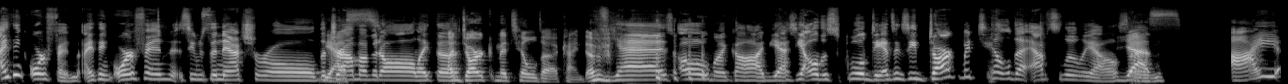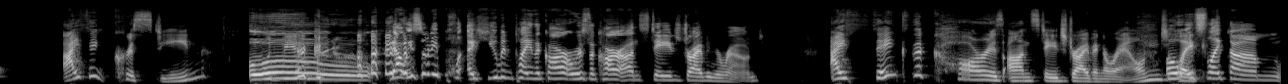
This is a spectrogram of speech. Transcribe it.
I think Orphan. I think Orphan seems the natural, the drama of it all, like the a dark Matilda kind of. Yes. Oh my God. Yes. Yeah. All the school dancing scene. Dark Matilda. Absolutely, Alison. Yes. I I think Christine. Oh. be a good now is somebody pl- a human playing the car, or is the car on stage driving around? I think the car is on stage driving around. Oh, like, it's like um,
